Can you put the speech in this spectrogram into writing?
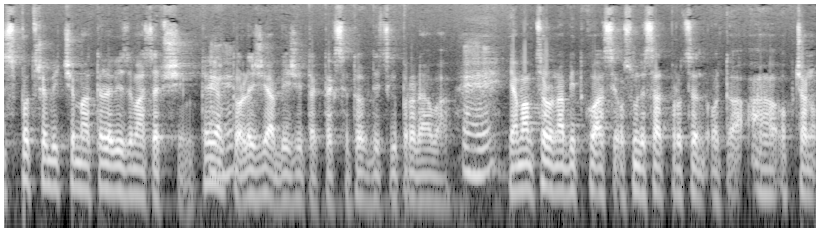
spotřebičem a televizem a ze vším. Tak mm-hmm. jak mhm. to leží a běží, tak, tak se to vždycky prodává. Mm-hmm. Já mám celou nabídku asi 80% od občanů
